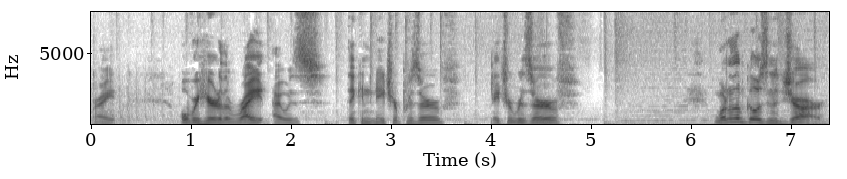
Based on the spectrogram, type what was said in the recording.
right? Over here to the right, I was thinking nature preserve, nature reserve. One of them goes in a jar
